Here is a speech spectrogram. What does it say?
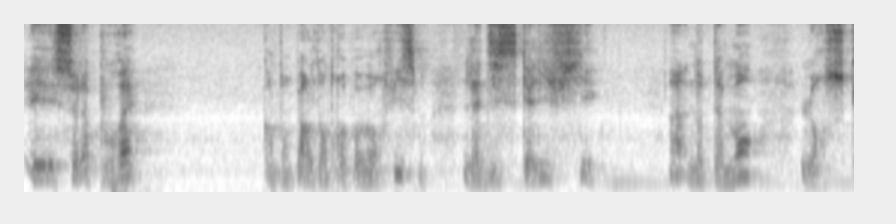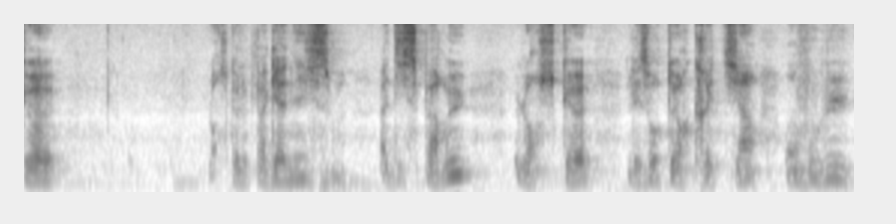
Et cela pourrait, quand on parle d'anthropomorphisme, la disqualifier, hein, notamment lorsque, lorsque le paganisme a disparu, lorsque les auteurs chrétiens ont voulu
